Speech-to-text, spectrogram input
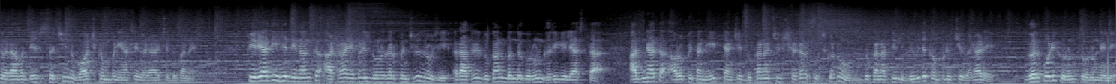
शहरामध्ये सचिन वॉच कंपनी असे घड्याळाचे दुकान आहे. फिर्यादी हे दिनांक अठरा एप्रिल दोन हजार पंचवीस रोजी रात्री दुकान बंद करून घरी गेले असता अज्ञात आरोपितांनी त्यांचे दुकानाचे शटर उचकटून दुकानातील विविध कंपनीचे घड्याळे घरपोडी करून चोरून नेले.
